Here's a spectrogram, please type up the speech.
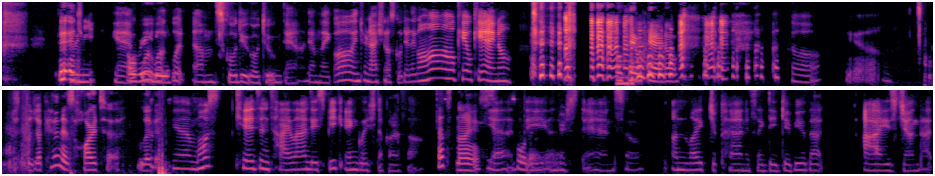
え、普通に Yeah, Oh, what, really? what, what um, school do you go to? みたいな。で、I'm like, oh, international school. They're like, oh, okay, okay, I know. okay, okay, I know. so, Yeah. ちょっと Japan is hard to live in. yeah, most kids in Thailand, they speak English だからさ。 That's nice. Yeah, そうだよ they ね understand. So, unlike Japan, it's like they give you that eyes, じゃん、that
